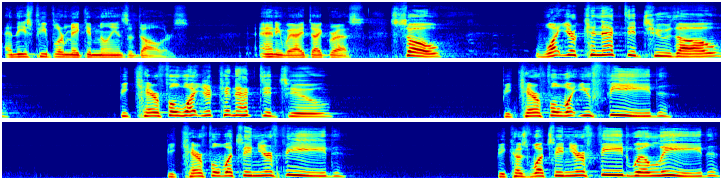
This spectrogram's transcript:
and these people are making millions of dollars. Anyway, I digress. So, what you're connected to, though, be careful what you're connected to. Be careful what you feed. Be careful what's in your feed because what's in your feed will lead,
